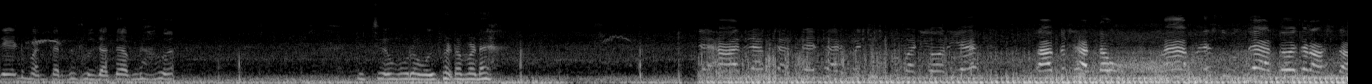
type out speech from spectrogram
गेट बंद करके खुल जाता अपना हुआ पीछे पूरा वही फटा पड़ा है आज हम में धूप बड़ी हो रही है। तो आप मैं चाहता हूँ मैं अपने स्कूल से आते हुए रास्ता।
